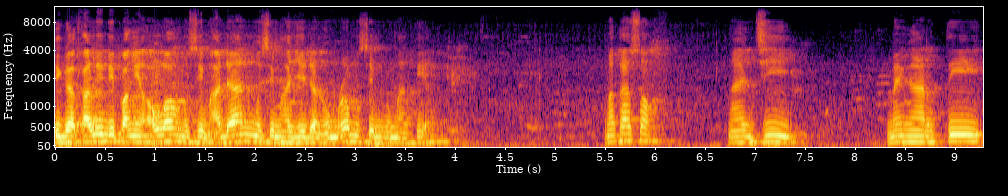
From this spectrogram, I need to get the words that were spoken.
Tiga kali dipanggil Allah musim adan musim haji dan umroh musim kematian. Maka sok ngaji mengerti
